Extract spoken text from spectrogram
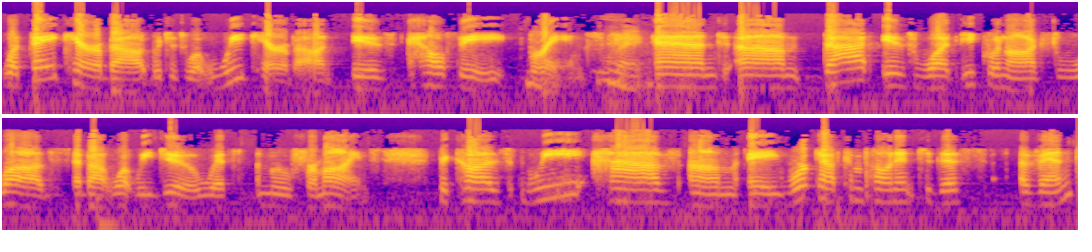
what they care about, which is what we care about, is healthy brains. Right. And um, that is what Equinox loves about what we do with Move for Minds, because we have um, a workout component to this event.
